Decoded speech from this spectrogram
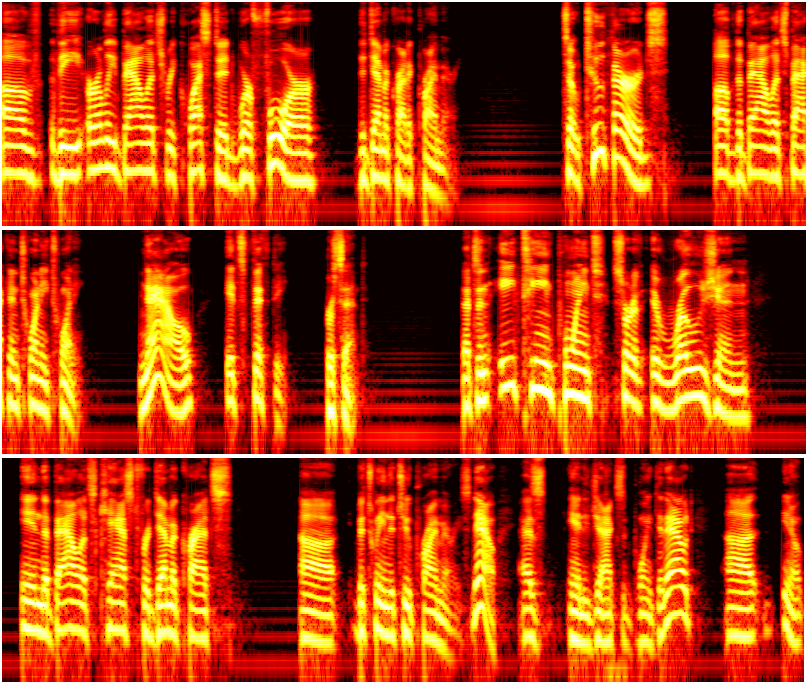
of the early ballots requested were for the Democratic primary. So two thirds of the ballots back in 2020. Now it's 50%. That's an 18 point sort of erosion in the ballots cast for Democrats uh, between the two primaries. Now, as Andy Jackson pointed out, uh, you know,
